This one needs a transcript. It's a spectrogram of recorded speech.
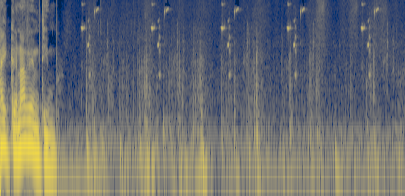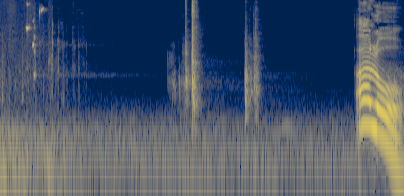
Hai că n-avem timp. Alo,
